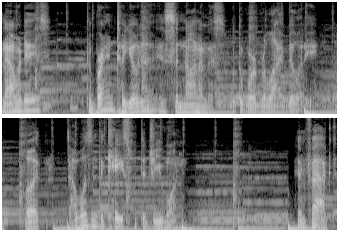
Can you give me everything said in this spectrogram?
Nowadays, the brand Toyota is synonymous with the word reliability, but that wasn't the case with the G1. In fact,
